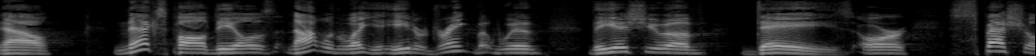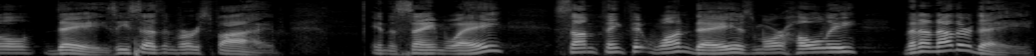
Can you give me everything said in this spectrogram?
Now, next Paul deals not with what you eat or drink, but with the issue of days or special days. He says in verse 5, in the same way, some think that one day is more holy than another day,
